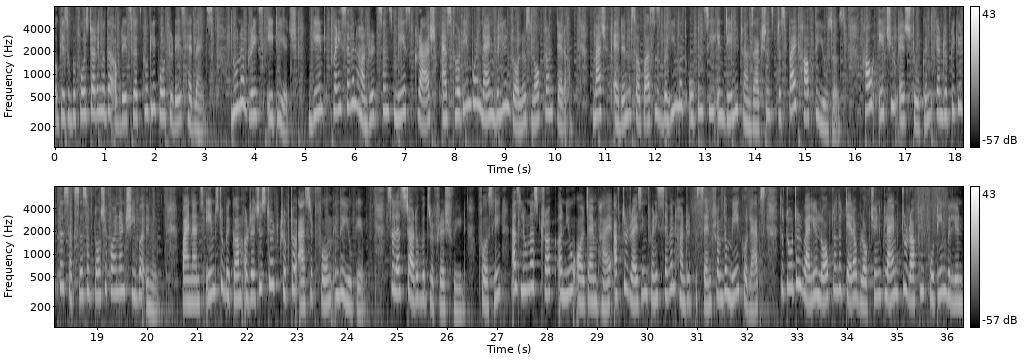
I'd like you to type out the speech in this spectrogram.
Okay, so before starting with the updates, let's quickly quote today's headlines. Luna breaks ATH, gained 2700 since May's crash as $13.9 billion locked on Terra. Magic Eden surpasses behemoth OpenSea in daily transactions despite half the users. How HUH token can replicate the success of Dogecoin and Shiba Inu. Binance aims to become a registered crypto asset firm in the UK. So let's start off with refresh feed. Firstly, as Luna struck a new all-time high after rising 2700% from the May collapse, the total value locked on the Terra blockchain climbed to roughly $14 billion.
